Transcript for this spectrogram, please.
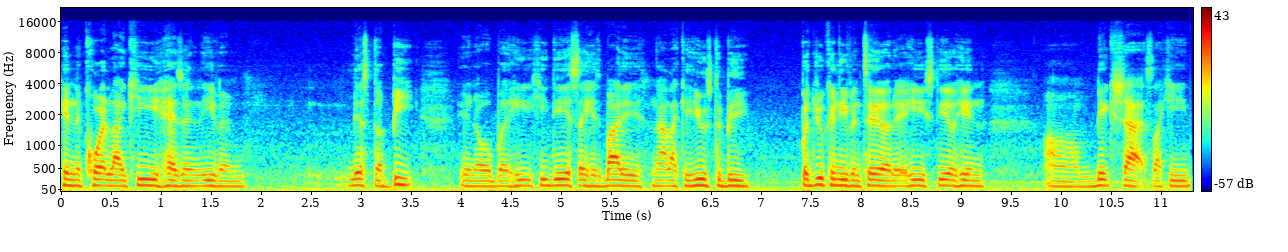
hitting the court like he hasn't even missed a beat, you know. But he he did say his body is not like it used to be. But you can even tell that he's still hitting um, big shots like he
